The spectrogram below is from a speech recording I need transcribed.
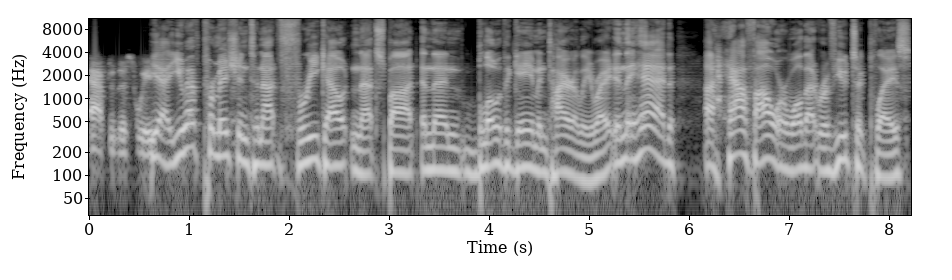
after this week. Yeah, you have permission to not freak out in that spot and then blow the game entirely, right? And they had a half hour while that review took place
